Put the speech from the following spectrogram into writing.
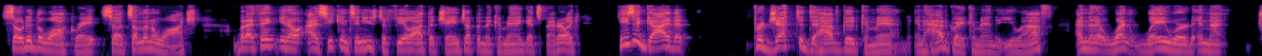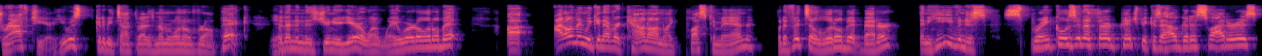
So did the walk rate. So it's something to watch. But I think, you know, as he continues to feel out the changeup and the command gets better, like he's a guy that projected to have good command and had great command at UF. And then it went wayward in that draft year. He was going to be talked about as number one overall pick. Yeah. But then in his junior year, it went wayward a little bit. Uh, I don't think we can ever count on like plus command, but if it's a little bit better and he even just sprinkles in a third pitch because of how good his slider is,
